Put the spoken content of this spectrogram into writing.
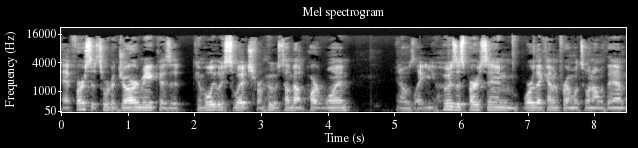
at first it sort of jarred me because it completely switched from who was talking about in part one and I was like, you know, who is this person? Where are they coming from? What's going on with them?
